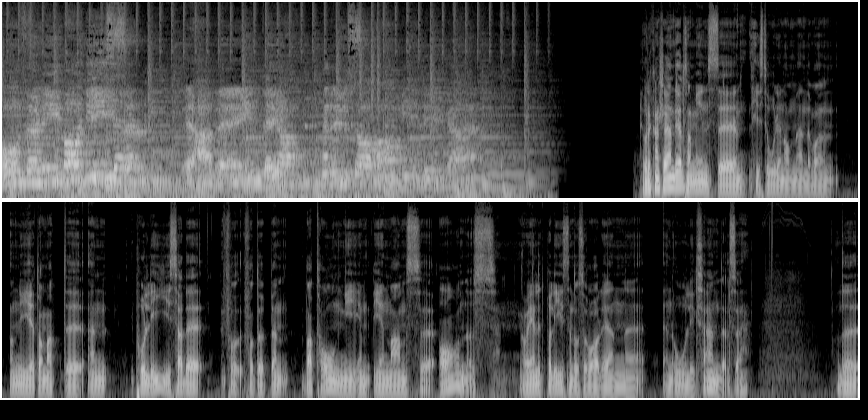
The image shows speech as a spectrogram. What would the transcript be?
om förnybar diesel? Det hade inte jag, men nu så har vi lyckats. Jo, det kanske är en del som minns eh, historien om, en, det var en, en nyhet om att eh, en polis hade få, fått upp en batong i, i en mans eh, anus. Och enligt polisen då så var det en, eh, en olyckshändelse. Och det,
